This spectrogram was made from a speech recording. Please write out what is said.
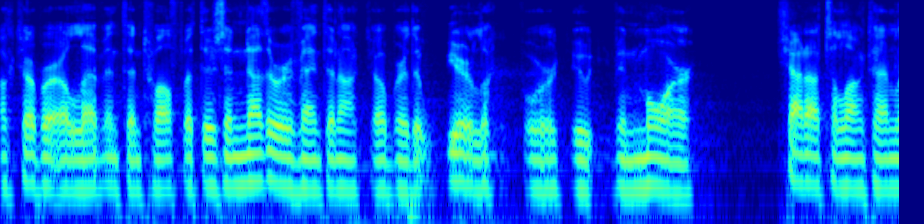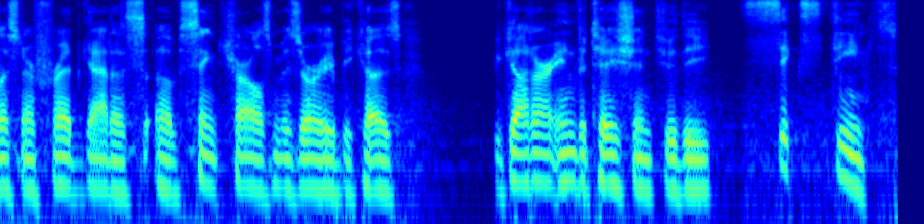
October 11th and 12th, but there's another event in October that we are looking forward to even more. Shout out to longtime listener Fred Gaddis of St. Charles, Missouri, because we got our invitation to the 16th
